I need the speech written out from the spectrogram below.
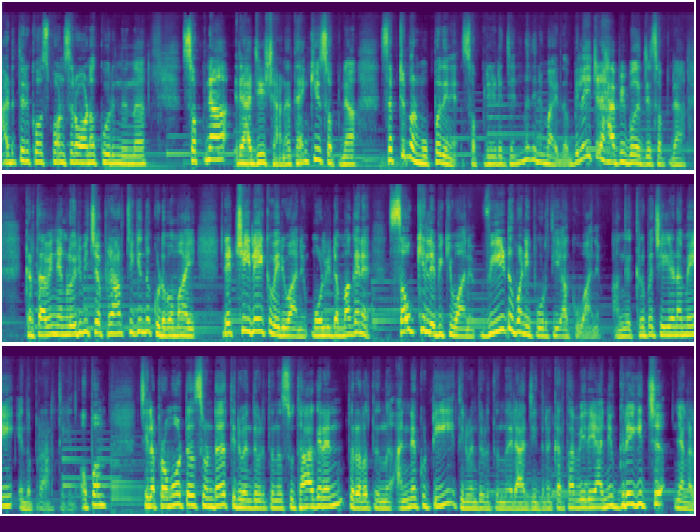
അടുത്തൊരു കോ സ്പോൺസർ ഓണക്കൂരിൽ നിന്ന് സ്വപ്ന രാജേഷാണ്. Thank you Swapna. സെപ്റ്റംബർ മുപ്പതിന് സ്വപ്നയുടെ ജന്മദിനമായിരുന്നു. Belated happy birthday Swapna. കർത്താവെ ഞങ്ങൾ ഒരുമിച്ച് പ്രാർത്ഥിക്കുന്ന കുടുംബമായി രക്ഷയിലേക്ക് വരുവാനും മോളിയുടെ മകന് സൗഖ്യം ലഭിക്കുവാനും വീട് പണി പൂർത്തിയാക്കുവാനും അങ്ങ് കൃപ ചെയ്യണമേ എന്ന് പ്രാർത്ഥിക്കുന്നു. ഒപ്പം ചില പ്രൊമോട്ടേഴ്സ് ഉണ്ട്. തിരുവനന്തപുരത്ത് നിന്ന് സുധാകരൻ പിറവത്ത് നിന്ന് അന്നക്കുട്ടി തിരുവനന്തപുരത്ത് നിന്ന് രാജേന്ദ്രൻ. കർത്താവരെ അനുഗ്രഹിച്ച് ഞങ്ങൾ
